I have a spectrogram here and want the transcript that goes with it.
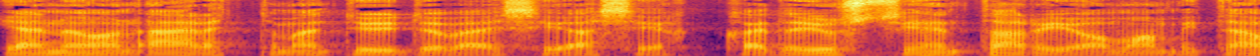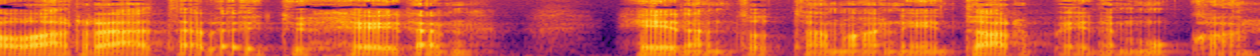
ja ne on äärettömän tyytyväisiä asiakkaita just siihen tarjoamaan, mitä ollaan räätälöity heidän, heidän tota noin, niin tarpeiden mukaan.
